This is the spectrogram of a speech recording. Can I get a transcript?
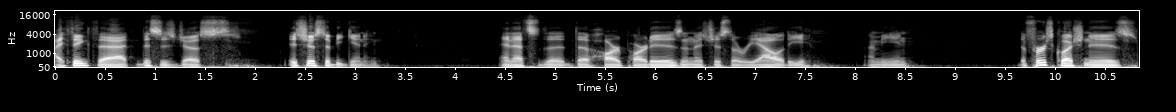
I think that this is just it's just a beginning. And that's the the hard part is and it's just the reality. I mean, the first question is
